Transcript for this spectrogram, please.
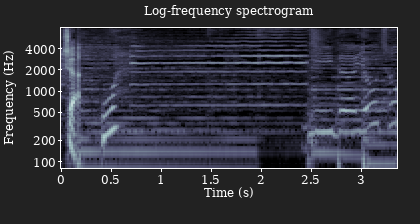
展外。你的忧愁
